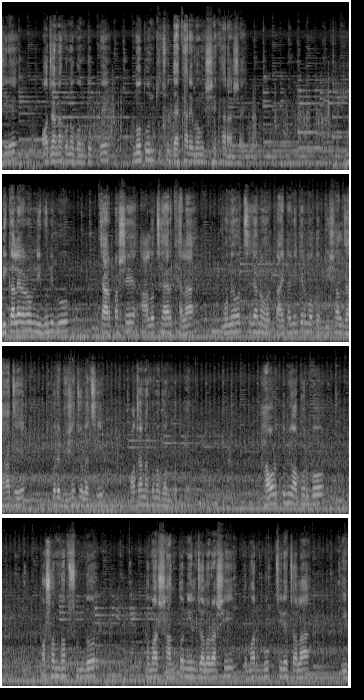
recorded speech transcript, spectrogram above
চিরে অজানা কোনো গন্তব্যে, নতুন কিছু দেখার এবং শেখার আশায়। বিকালের আরও নিভু নিভু চারপাশে আলো ছায়ার খেলা, মনে হচ্ছে যেন টাইটানিকের মতো বিশাল জাহাজে করে ভেসে চলেছি অজানা কোনো গন্তব্যে। হাওড় তুমি অপূর্ব, অসম্ভব সুন্দর, তোমার শান্ত নীল জলরাশি, তোমার বুক চিরে চলা এই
